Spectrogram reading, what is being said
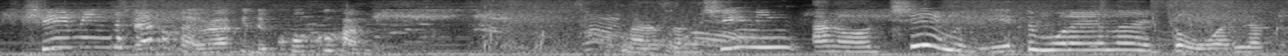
シェーミングしたとか言うだけで幸福感。まあそのチーミングあのチームに入れてもらえないと終わりだから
